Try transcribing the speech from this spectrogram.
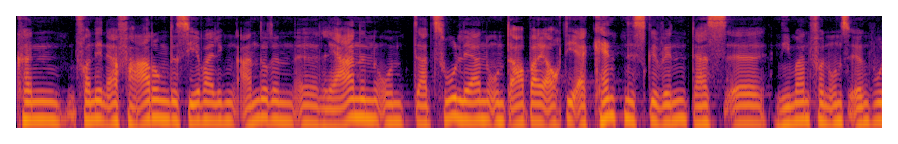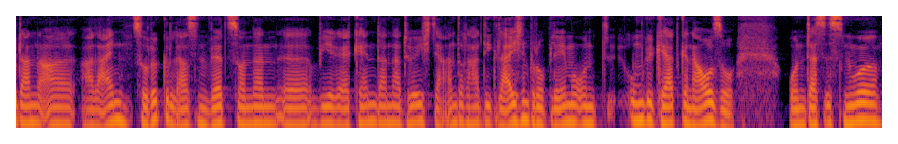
können von den Erfahrungen des jeweiligen anderen äh, lernen und dazu lernen und dabei auch die Erkenntnis gewinnen, dass äh, niemand von uns irgendwo dann äh, allein zurückgelassen wird, sondern äh, wir erkennen dann natürlich, der andere hat die gleichen Probleme und umgekehrt genauso. Und das ist nur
